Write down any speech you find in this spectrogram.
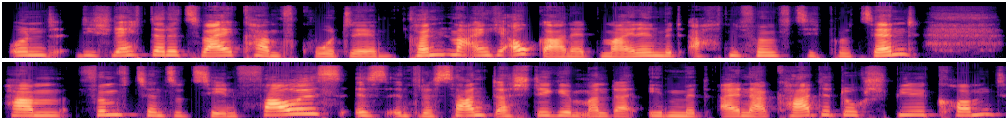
Und die schlechtere Zweikampfquote könnte man eigentlich auch gar nicht meinen mit 58 Prozent. Haben 15 zu 10 Fouls. Ist interessant, dass Stegemann da eben mit einer Karte durchs Spiel kommt.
